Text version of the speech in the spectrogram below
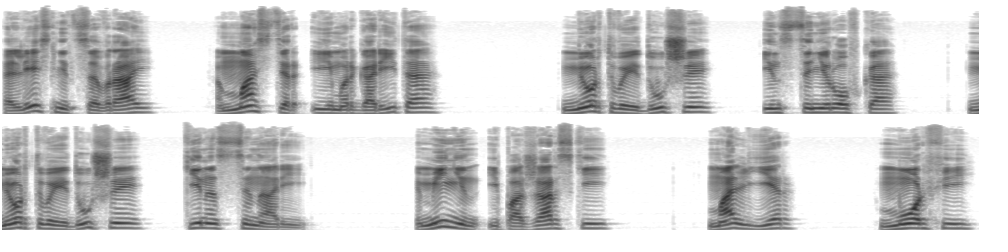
«Лестница в рай», «Мастер и Маргарита», «Мертвые души», инсценировка, Мертвые души, киносценарий. Минин и Пожарский, Мольер, Морфий,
